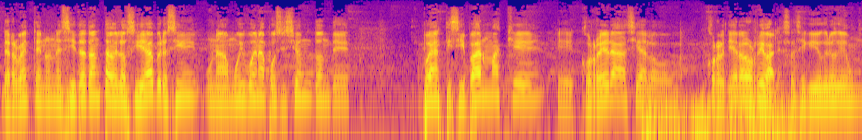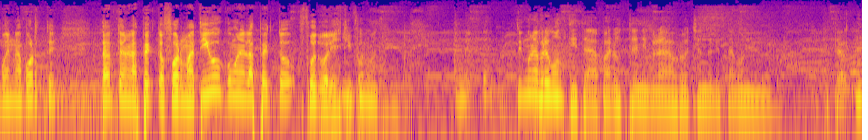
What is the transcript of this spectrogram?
de repente no necesita tanta velocidad, pero sí una muy buena posición donde puede anticipar más que eh, correr hacia los corretear a los rivales. Así que yo creo que es un buen aporte tanto en el aspecto formativo como en el aspecto futbolístico. Informativo. Tengo una preguntita para usted, Nicolás, aprovechando que está con. está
